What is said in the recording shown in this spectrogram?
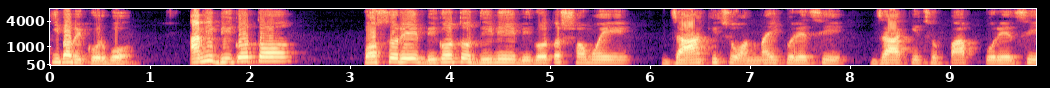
কীভাবে করব? আমি বিগত বছরে, বিগত দিনে, বিগত সময়ে যা কিছু অন্যায় করেছি, যা কিছু পাপ করেছি,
